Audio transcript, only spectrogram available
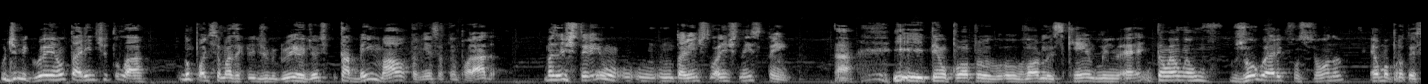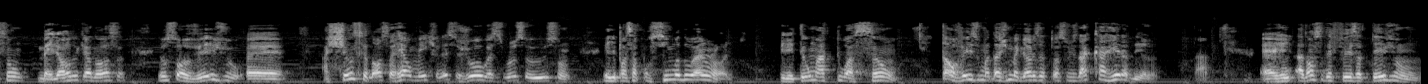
O Jimmy Gray é um tarim titular. Não pode ser mais aquele Jimmy Gray. O Jones tá bem mal também essa temporada. Mas eles têm um, um, um tarim titular, a gente nem tem. Tá. E, e, tem o próprio o Camblin. É, então é um, é um, jogo aéreo que funciona. é uma proteção melhor do que a nossa. Eu só vejo é, a chance nossa realmente nesse jogo, esse Russell Wilson, ele passar por cima do Aaron Rodgers. Ele tem uma atuação, talvez uma das melhores atuações da carreira dele. Tá? É, a, gente, a, nossa defesa teve um,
